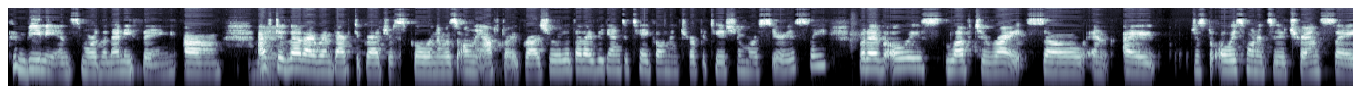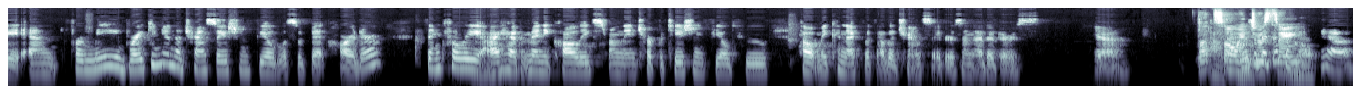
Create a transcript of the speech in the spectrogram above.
convenience more than anything. Um, yeah. after that, I went back to graduate school, and it was only after I graduated that I began to take on interpretation more seriously. But I've always loved to write, so and I just always wanted to translate. And for me, breaking in the translation field was a bit harder. Thankfully, I mm-hmm. had many colleagues from the interpretation field who helped me connect with other translators and editors. Yeah, That's Wow. so it was a bit interesting. Yeah.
